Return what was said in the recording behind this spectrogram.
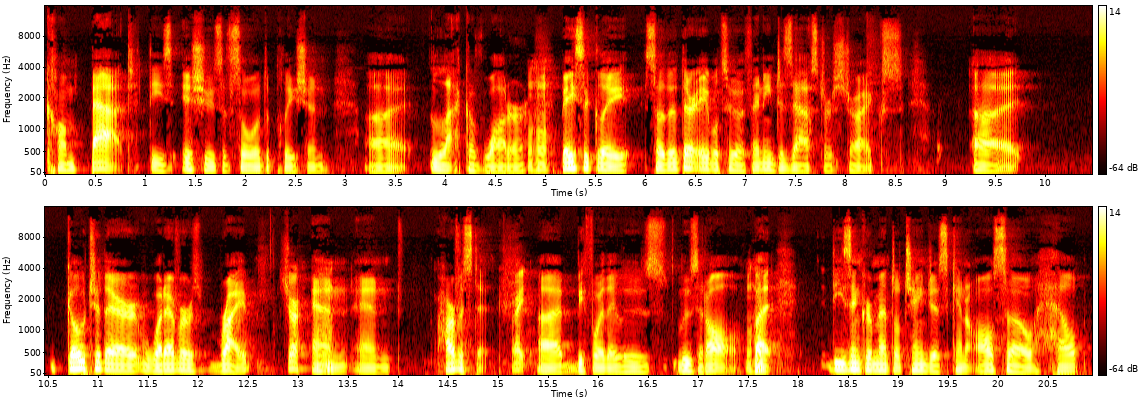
combat these issues of soil depletion uh, lack of water basically so that they're able to if any disaster strikes uh, go to their whatever's ripe Sure. and and harvest it Right. uh, before they lose lose it all. But these incremental changes can also help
